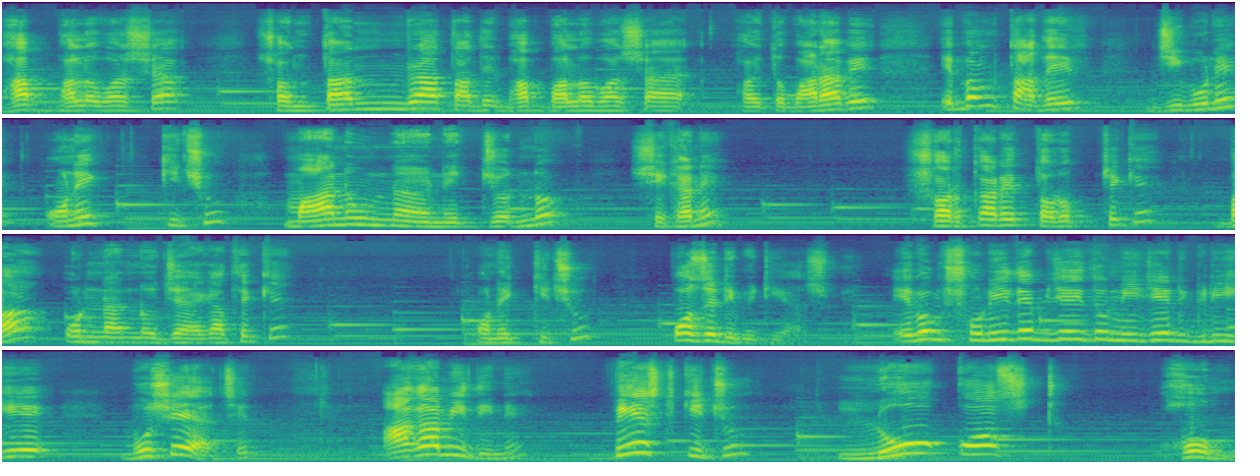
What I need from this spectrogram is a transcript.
ভাব ভালোবাসা সন্তানরা তাদের ভাব ভালোবাসা হয়তো বাড়াবে এবং তাদের জীবনে অনেক কিছু মান উন্নয়নের জন্য সেখানে সরকারের তরফ থেকে বা অন্যান্য জায়গা থেকে অনেক কিছু পজিটিভিটি আসবে। এবং শনিদেব যেহেতু নিজের গৃহে বসে আছেন, আগামী দিনে বেস্ট কিছু লো কস্ট হোম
